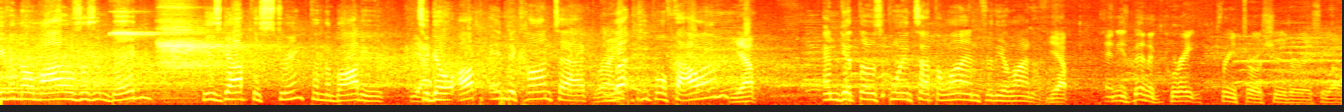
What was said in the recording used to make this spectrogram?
even though Miles isn't big, he's got the strength and the body Yeah. to go up into contact, Right. let people foul him, Yep. and get those points at the line for the Illini. Yep. And he's been a great free throw shooter as well.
